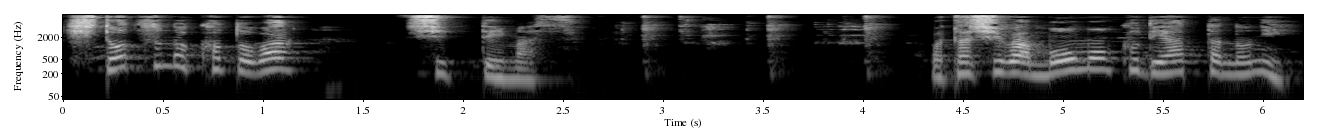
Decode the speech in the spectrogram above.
一つのことは知っています。私は盲目であったのに、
